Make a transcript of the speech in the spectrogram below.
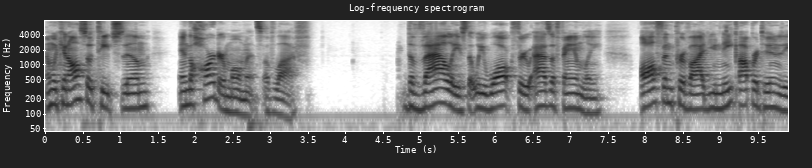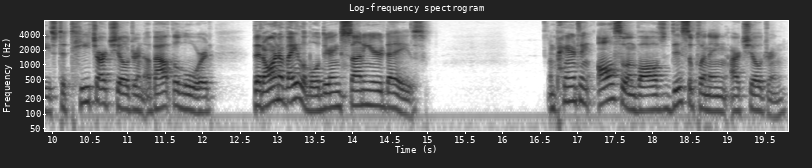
And we can also teach them in the harder moments of life. The valleys that we walk through as a family often provide unique opportunities to teach our children about the Lord that aren't available during sunnier days. And parenting also involves disciplining our children.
